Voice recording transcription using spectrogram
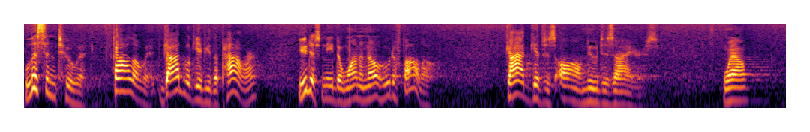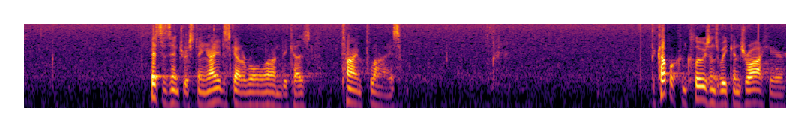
Listen to it. Follow it. God will give you the power. You just need to want to know who to follow. God gives us all new desires. Well, this is interesting. I just got to roll on because time flies. The couple conclusions we can draw here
